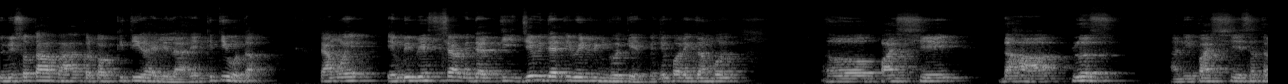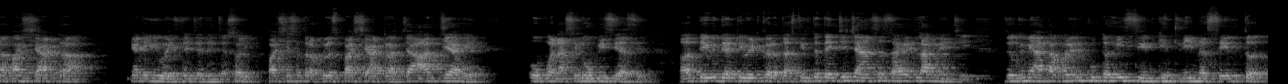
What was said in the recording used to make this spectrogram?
तुम्ही स्वतः पहा कट ऑफ किती राहिलेला आहे किती होता. त्यामुळे एम बी बी एसच्या विद्यार्थी जे विद्यार्थी वेटिंगवरती आहेत म्हणजे फॉर एक्झाम्पल पाचशे दहा प्लस आणि पाचशे सतरा पाचशे अठरा कॅटेगरी वाईज त्यांच्या त्यांच्या सॉरी पाचशे सतरा प्लस पाचशे अठराच्या आत जे आहेत ओपन असेल ओबीसी असेल ते विद्यार्थी वेट करत असतील तर त्यांचे चान्सेस आहेत लागण्याचे. जर तुम्ही आतापर्यंत कुठंही सीट घेतली नसेल तर.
